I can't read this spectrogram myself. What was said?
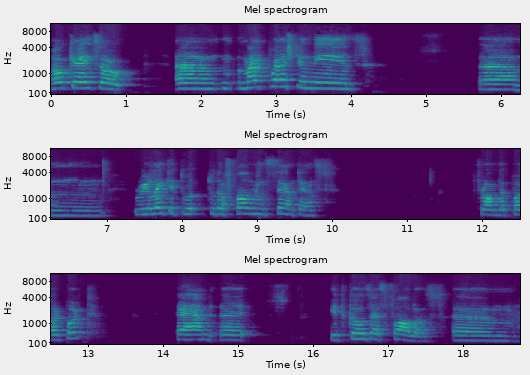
Okay, so um, my question is um, related to, to the following sentence from the purport. And uh, it goes as follows. Um,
